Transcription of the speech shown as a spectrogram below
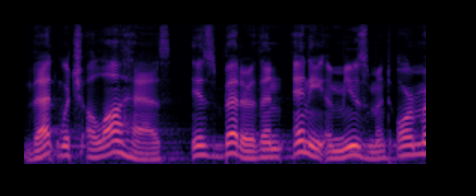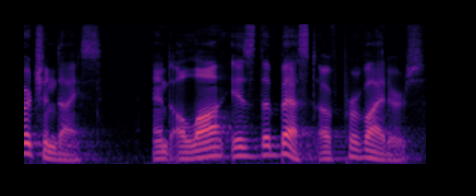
That which Allah has is better than any amusement or merchandise, and Allah is the best of providers.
